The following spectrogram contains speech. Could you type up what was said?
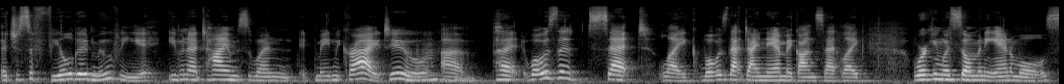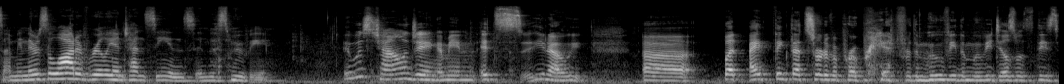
it's just a feel good movie, even at times when it made me cry too. Mm-hmm. Um, but what was the set like? What was that dynamic on set like? Working with so many animals. I mean, there's a lot of really intense scenes in this movie. It was challenging. I mean, it's, you know, uh, but I think that's sort of appropriate for the movie. The movie deals with these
